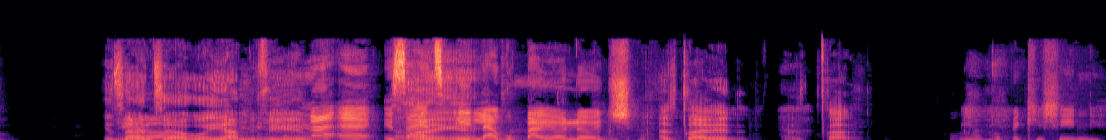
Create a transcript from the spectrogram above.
iscience yakho ihamba ifike Nah, eh, iscience Hayi, ila ku biology. asiqale asiqale Ungakubhe kitchen.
